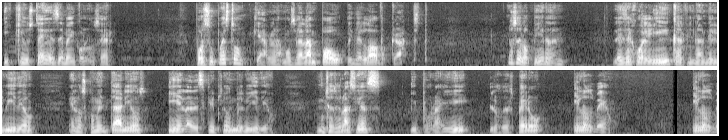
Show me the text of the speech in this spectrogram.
y que ustedes deben conocer. Por supuesto que hablamos de Alan Poe y de Lovecraft. No se lo pierdan. Les dejo el link al final del video, en los comentarios y en la descripción del video. Muchas gracias y por ahí los espero y los veo. Y los veo.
